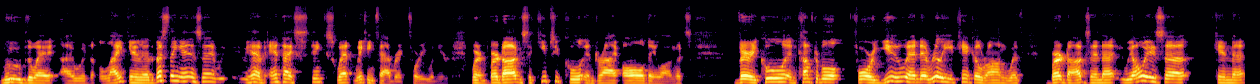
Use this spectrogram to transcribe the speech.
move the way I would like. And uh, the best thing is we, we have anti-stink sweat wicking fabric for you when you're wearing bird dogs. It keeps you cool and dry all day long. It's very cool and comfortable for you. And uh, really, you can't go wrong with bird dogs. And uh, we always uh, can uh,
